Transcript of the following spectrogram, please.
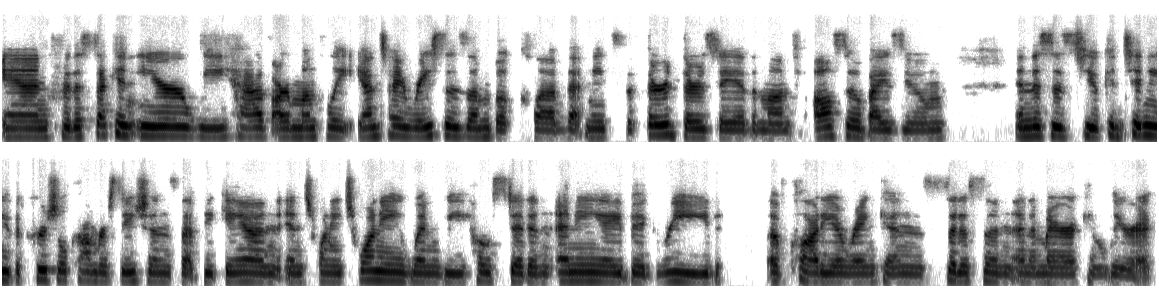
And for the second year, we have our monthly anti-racism book club that meets the third Thursday of the month, also by Zoom. And this is to continue the crucial conversations that began in 2020 when we hosted an NEA Big Read of Claudia Rankine's Citizen and American Lyric.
